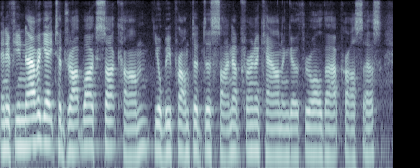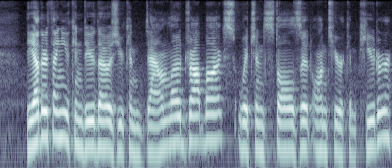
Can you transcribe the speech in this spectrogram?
And if you navigate to dropbox.com you'll be prompted to sign up for an account and go through all that process. The other thing you can do though is you can download Dropbox which installs it onto your computer.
